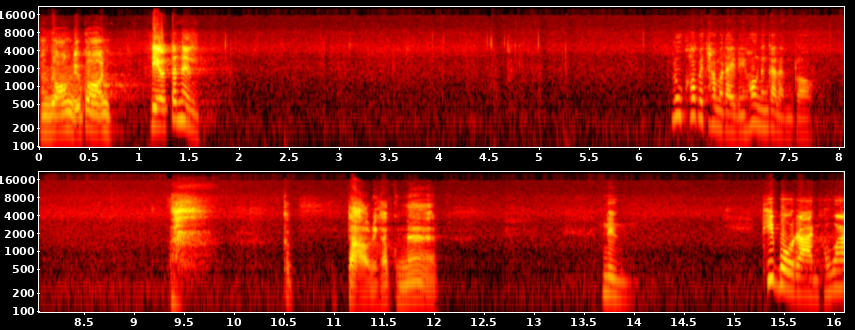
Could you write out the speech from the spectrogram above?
นางรองเดี๋ยวก่อน เดี๋ยวตะหนึ่ง ลูกเข้าไปทำอะไรในห้องนั้นกับรังรองก็เปล่านี่ครับ คุณแม่ หนึ่ง ที่โบราณเขาว่า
